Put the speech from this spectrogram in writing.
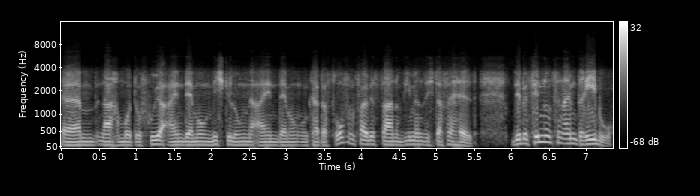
ähm, nach dem Motto frühe Eindämmung, nicht gelungene Eindämmung und Katastrophenfall bis dahin und wie man sich da verhält. Wir befinden uns in einem Drehbuch.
